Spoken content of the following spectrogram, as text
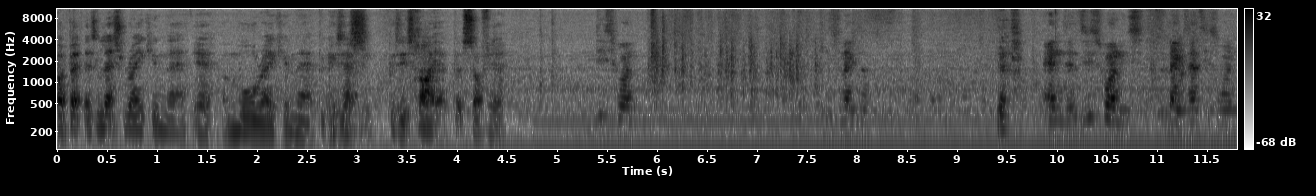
I bet there's less rake in there Yeah. and more rake in there because Exactly. it's because it's higher but softer. Yeah. This one is like that. Yes. And this one is like that as well.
